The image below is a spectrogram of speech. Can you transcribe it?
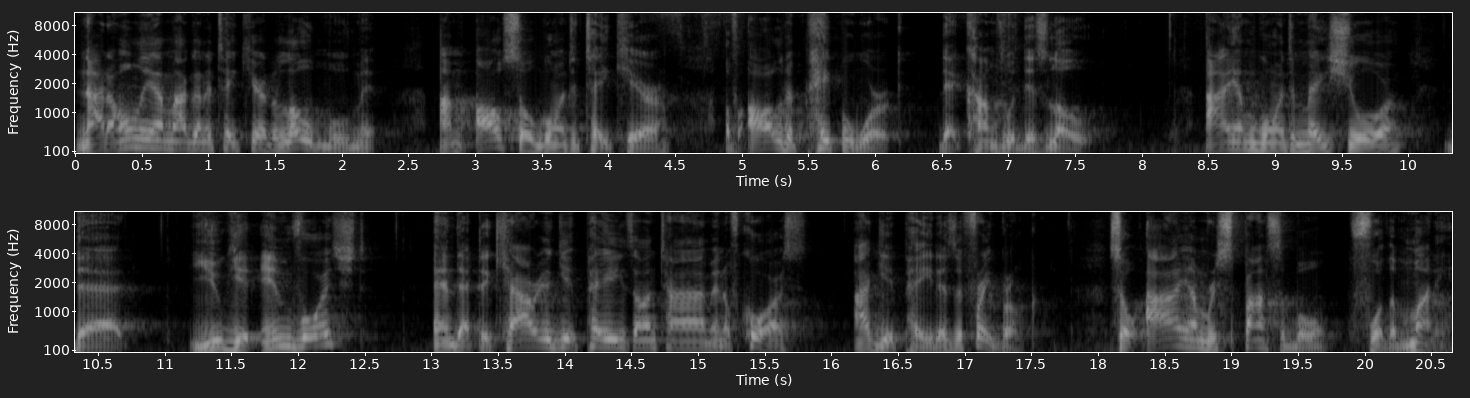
Not only am I going to take care of the load movement, I'm also going to take care of all of the paperwork that comes with this load. I am going to make sure that you get invoiced and that the carrier get paid on time and of course I get paid as a freight broker. So I am responsible for the money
